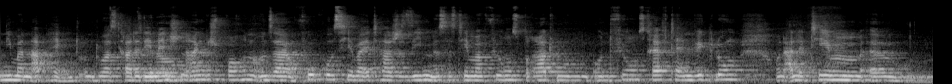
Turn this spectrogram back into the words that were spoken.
niemanden abhängt. Und du hast gerade den genau. Menschen angesprochen. Unser Fokus hier bei Etage 7 ist das Thema Führungsberatung und Führungskräfteentwicklung und alle Themen ähm,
